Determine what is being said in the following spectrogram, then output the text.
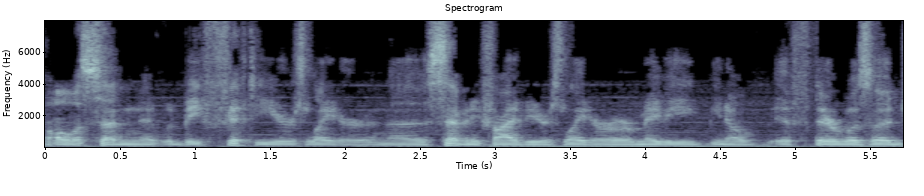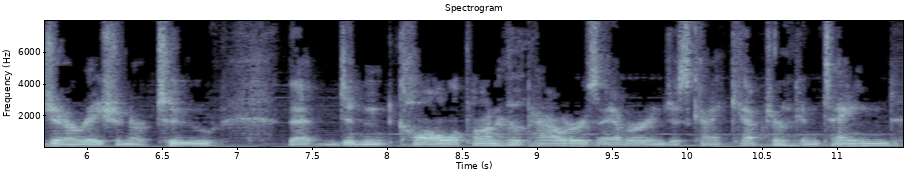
All of a sudden, it would be 50 years later, and uh, 75 years later, or maybe you know, if there was a generation or two that didn't call upon her powers ever and just kind of kept her Yeah. contained,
